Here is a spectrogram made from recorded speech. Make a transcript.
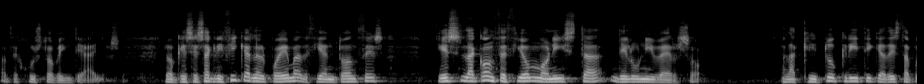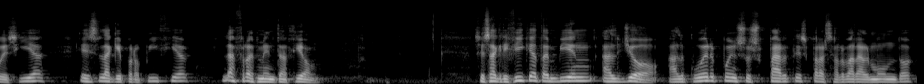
hace justo 20 años. Lo que se sacrifica en el poema, decía entonces, es la concepción monista del universo. La actitud crítica de esta poesía es la que propicia la fragmentación. Se sacrifica también al yo, al cuerpo en sus partes para salvar al mundo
